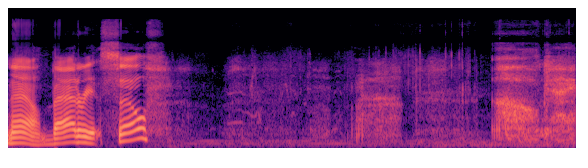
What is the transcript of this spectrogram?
Now, battery itself. Okay.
